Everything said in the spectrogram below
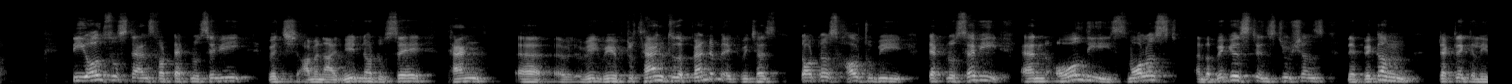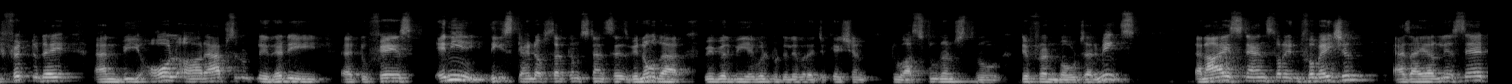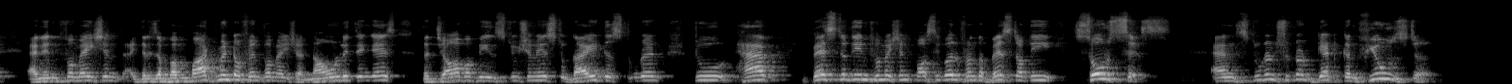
T also stands for Techno-savvy, which I mean, I need not to say, thank, uh, we, we have to thank to the pandemic, which has taught us how to be techno-savvy and all the smallest and the biggest institutions, they become technically fit today. And we all are absolutely ready uh, to face any these kind of circumstances. We know that we will be able to deliver education to our students through different modes and means. And I stands for information, as I earlier said, and information, there is a bombardment of information. Now, only thing is the job of the institution is to guide the student to have best of the information possible from the best of the sources. And students should not get confused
